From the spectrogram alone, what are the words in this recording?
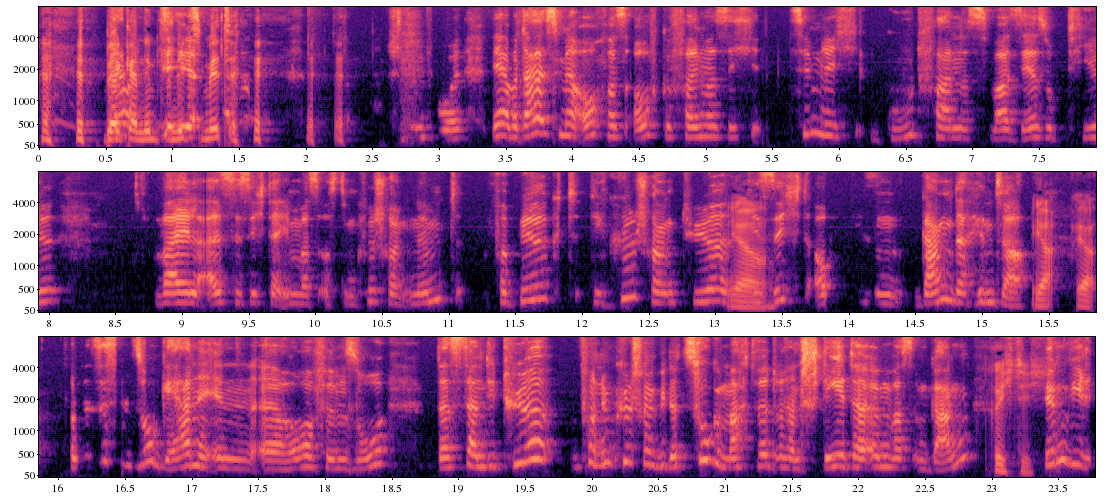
äh, Becker ja, nimmt sie ja, nichts mit. Stimmt wohl. Ja, aber da ist mir auch was aufgefallen, was ich ziemlich gut fand. Es war sehr subtil, weil als sie sich da eben was aus dem Kühlschrank nimmt, verbirgt die Kühlschranktür Ja. die Sicht auf diesen Gang dahinter. ja, ja, Und es ist so gerne in äh, Horrorfilmen so, dass dann die Tür von dem Kühlschrank wieder zugemacht wird und dann steht da irgendwas im Gang. richtig. Irgendwie,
